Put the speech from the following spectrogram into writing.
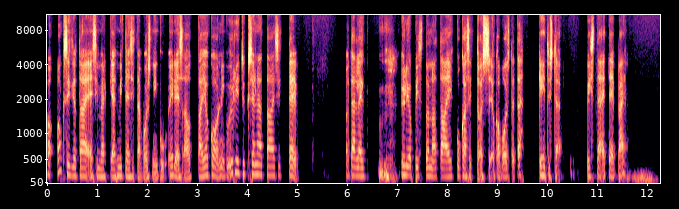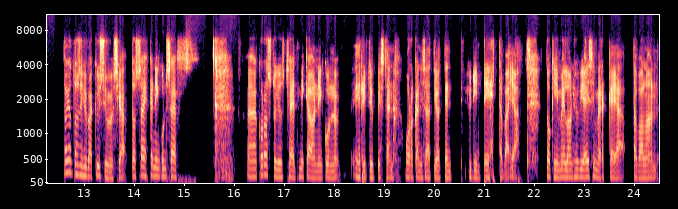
Onko sitten jotain esimerkkejä, että miten sitä voisi niinku edesauttaa joko niinku yrityksenä tai sitten tälle yliopistona tai kuka sitten olisi se, joka voisi tätä kehitystä pistää eteenpäin? Toi on tosi hyvä kysymys ja tuossa ehkä niin kuin se korostui just se, että mikä on niin kuin erityyppisten organisaatioiden ydintehtävä ja toki meillä on hyviä esimerkkejä tavallaan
